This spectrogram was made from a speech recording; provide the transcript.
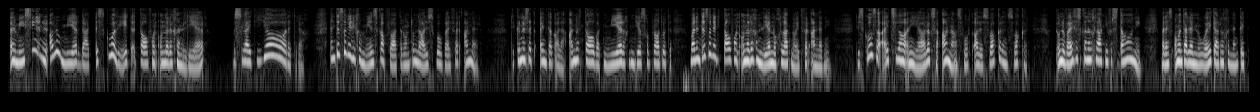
en mense sien al hoe meer dat 'n skool het 'n taal van onderrig en leer besluit jare terug. Intussen het die gemeenskap wat rondom daardie skool bly verander. Die kinders het eintlik al 'n ander taal wat meer deels gepraat word, maar intussen het die taal van onderrig en leer nog glad nooit verander nie. Die skool se uitslae in die jaarlikse ANAS word al swakker en swakker. Onderwysers kan dit glad nie verstaan nie, maar dit is omdat hulle nooit daaraan gedink het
